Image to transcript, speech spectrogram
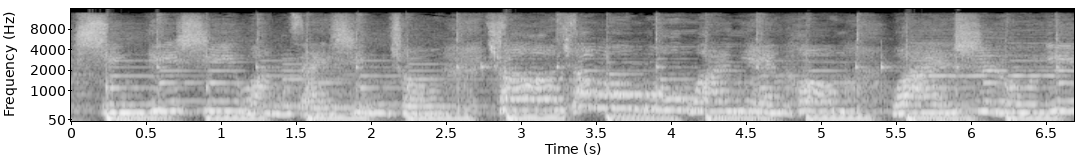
心的希望在心中朝朝暮暮万年红万事如意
